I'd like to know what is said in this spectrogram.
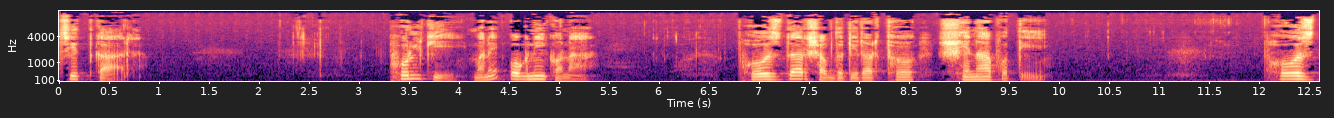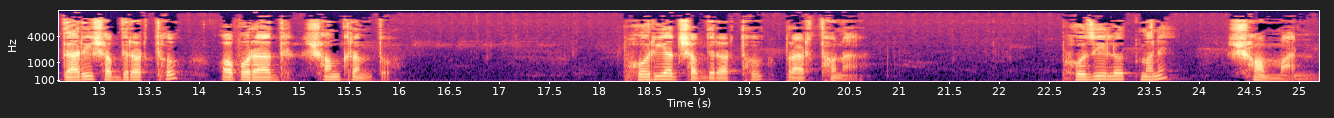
চিৎকার। ফুলকি মানে অগ্নিকণা। ফৌজদার শব্দটির অর্থ সেনাপতি। ফৌজদারি শব্দের অর্থ অপরাধ সংক্রান্ত। ফরিয়াদ শব্দের অর্থ প্রার্থনা। ফজিলত মানে সম্মান।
